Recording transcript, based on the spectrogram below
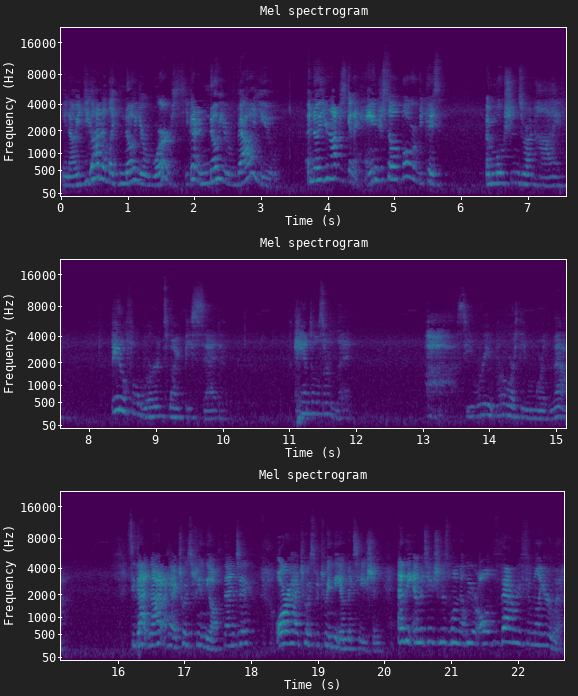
You know, you got to like know your worth. You got to know your value. And know you're not just going to hand yourself over because emotions run high. Beautiful words might be said. Candles are lit. See, we're, we're worth even more than that. See, that night I had a choice between the authentic or I had a choice between the imitation. And the imitation is one that we are all very familiar with.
